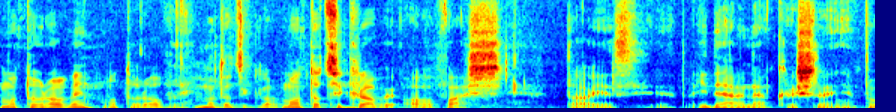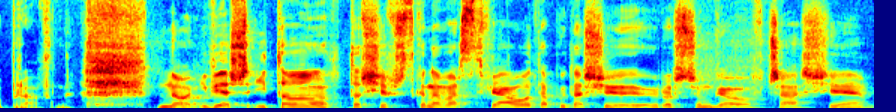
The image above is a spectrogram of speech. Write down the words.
Motorowy? Motorowy. Motocyklowy. Motocyklowy, o właśnie. To jest idealne określenie, poprawne. No i wiesz, i to, to się wszystko nawarstwiało, ta płyta się rozciągała w czasie.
